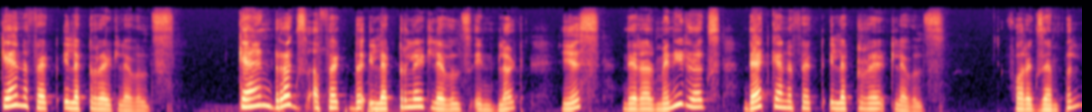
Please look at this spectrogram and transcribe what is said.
can affect electrolyte levels. Can drugs affect the electrolyte levels in blood? Yes, there are many drugs that can affect electrolyte levels. For example,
